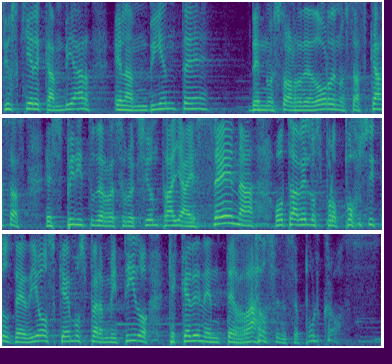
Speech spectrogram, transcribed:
Dios quiere cambiar el ambiente de nuestro alrededor, de nuestras casas. Espíritu de resurrección trae a escena otra vez los propósitos de Dios que hemos permitido que queden enterrados en sepulcros.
